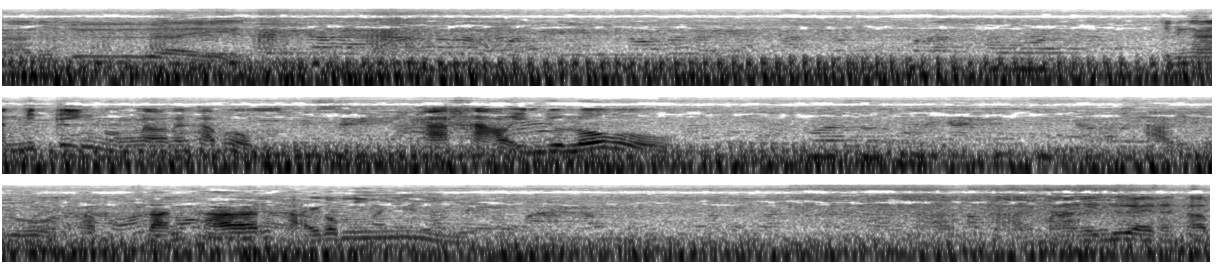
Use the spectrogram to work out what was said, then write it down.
มาเรื่อยๆเป็นงาน มิทติ้งของเรานะครับผมขาขาวอินดูโรขาวอินดูโรครับร้านค้าร้านขายก็มีขายมาเรื่อยๆนะครับ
